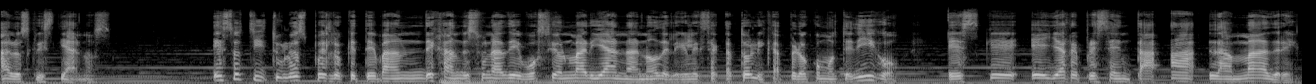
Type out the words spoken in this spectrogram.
a los cristianos. Estos títulos, pues lo que te van dejando es una devoción mariana, ¿no? De la Iglesia Católica, pero como te digo, es que ella representa a la Madre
